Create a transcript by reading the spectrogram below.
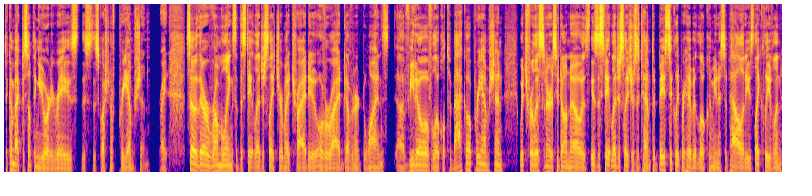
To come back to something you already raised, this this question of preemption, right? So there are rumblings that the state legislature might try to override Governor DeWine's uh, veto of local tobacco preemption, which for listeners who don't know is, is the state legislature's attempt to basically prohibit local municipalities like Cleveland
